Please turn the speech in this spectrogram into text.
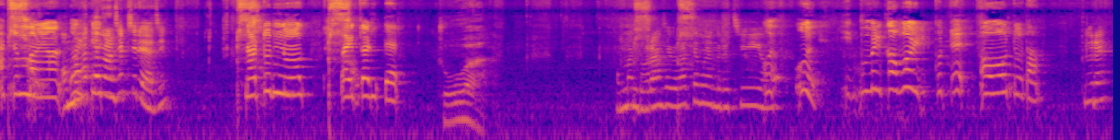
아줌마야 엄마 하트 모양 색칠해야지. 나도 너 빨간색 좋아. 엄마는 노란색으로 하트 모양 그렸지. 어, 우이 물감을 그때 넣어두다 그래.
